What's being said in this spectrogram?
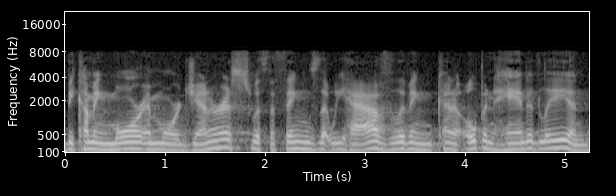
becoming more and more generous with the things that we have, living kind of open-handedly and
